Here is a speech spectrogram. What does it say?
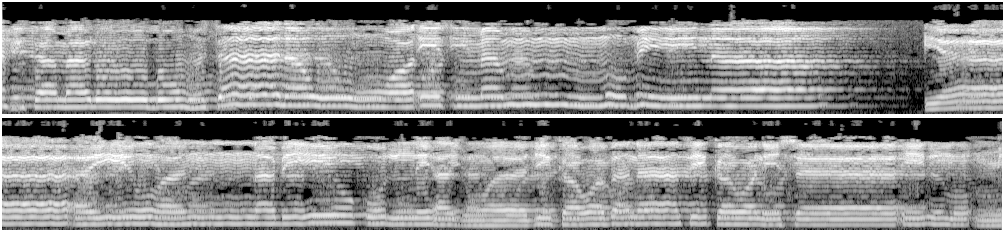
احتملوا بهتانا وإثما مبينا. يا أيها النبي قل لأزواجك وبناتك ونساء المؤمنين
